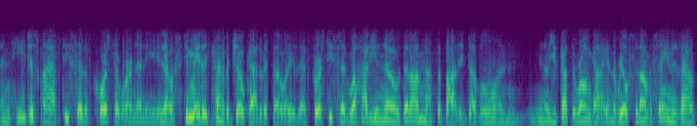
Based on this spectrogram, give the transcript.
and he just laughed. He said, "Of course there weren't any." You know, he made it kind of a joke out of it, though. At first, he said, "Well, how do you know that I'm not the body double?" And you know, you've got the wrong guy, and the real Saddam Hussein is out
